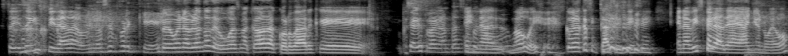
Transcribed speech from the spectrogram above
Estoy, estoy inspirada hoy, no sé por qué. Pero bueno, hablando de uvas, me acabo de acordar que pues, ¿Te en la, No, güey, casi, casi, sí, sí. En la víspera de Año Nuevo,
